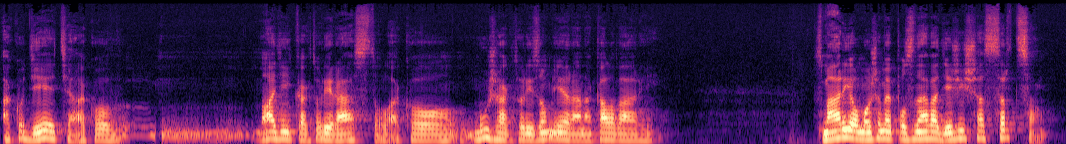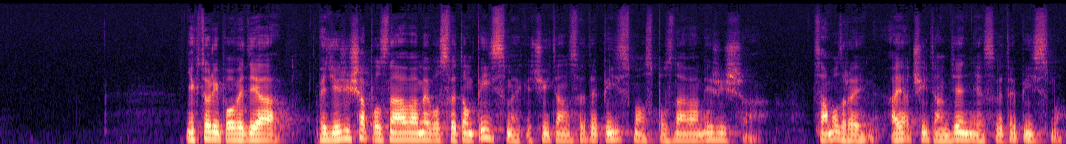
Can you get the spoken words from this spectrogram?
ako dieťa, ako mladíka, ktorý rástol, ako muža, ktorý zomiera na Kalvárii. S Máriou môžeme poznávať Ježiša srdcom. Niektorí povedia, Veď Ježiša poznávame vo Svetom písme. Keď čítam Sveté písmo, spoznávam Ježiša. Samozrejme. A ja čítam denne Sveté písmo.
